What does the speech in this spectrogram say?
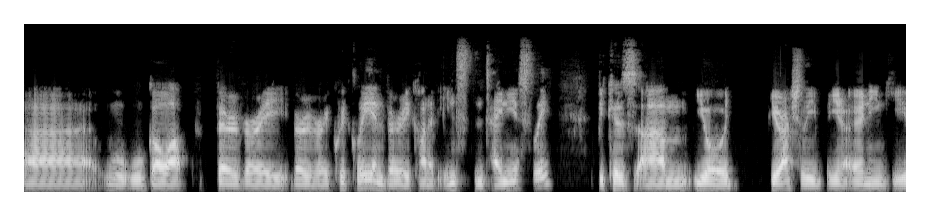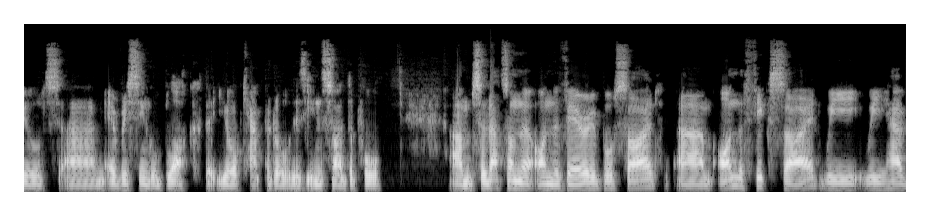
uh, will, will go up very very very very quickly and very kind of instantaneously because um, you're you're actually you know earning yields um, every single block that your capital is inside the pool. Um, so that's on the on the variable side. Um, on the fixed side, we we have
